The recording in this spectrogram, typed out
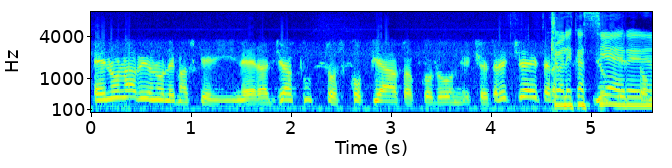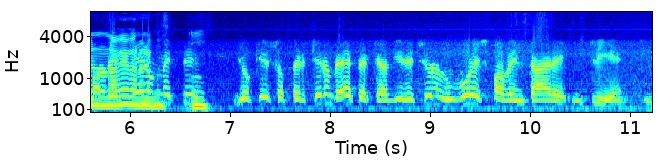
e non avevano le mascherine, era già tutto scoppiato a codogno eccetera eccetera. Cioè le cassiere chiesto, non avevano le mascherine? Mm. Gli ho chiesto perché non è perché la direzione non vuole spaventare i clienti.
